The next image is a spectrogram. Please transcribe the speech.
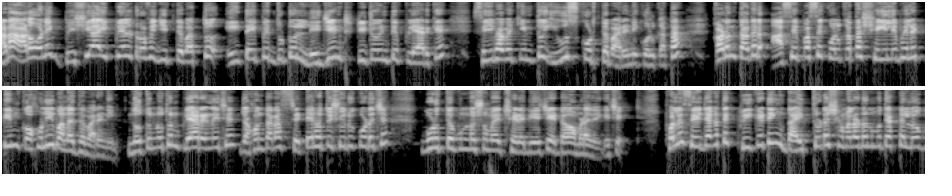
তারা আরও অনেক বেশি আইপিএল ট্রফি জিততে পারতো। এই টাইপের দুটো লেজেন্ড টি টোয়েন্টি প্লেয়ারকে সেইভাবে কিন্তু ইউজ করতে পারেনি কলকাতা। কারণ তাদের আশেপাশে কলকাতা সেই লেভেলের টিম কখনোই বানাতে পারেনি। নতুন নতুন প্লেয়ার এনেছে, যখন তারা সেটেল হতে শুরু করেছে, গুরুত্বপূর্ণ সময়ে ছেড়ে দিয়েছে, এটাও আমরা দেখেছি। ফলে সেই জায়গাতে ক্রিকেটিং দায়িত্বটা সামলানোর মতো একটা লোক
